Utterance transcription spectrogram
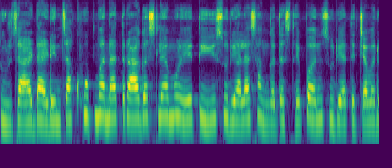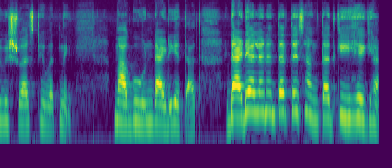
तुळजा डॅडींचा खूप मनात राग असल्यामुळे ती सूर्याला सांगत असते पण सूर्या त्याच्यावर विश्वास ठेवत नाही. मागून डॅडी येतात. डॅडी आल्यानंतर ते सांगतात की हे घ्या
